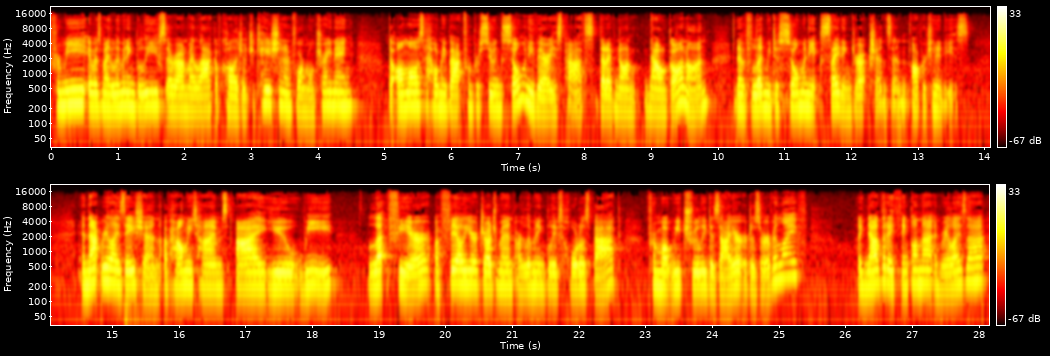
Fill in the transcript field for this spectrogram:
for me, it was my limiting beliefs around my lack of college education and formal training that almost held me back from pursuing so many various paths that I've non- now gone on and have led me to so many exciting directions and opportunities. And that realization of how many times I, you, we let fear of failure, judgment, or limiting beliefs hold us back from what we truly desire or deserve in life, like now that I think on that and realize that,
